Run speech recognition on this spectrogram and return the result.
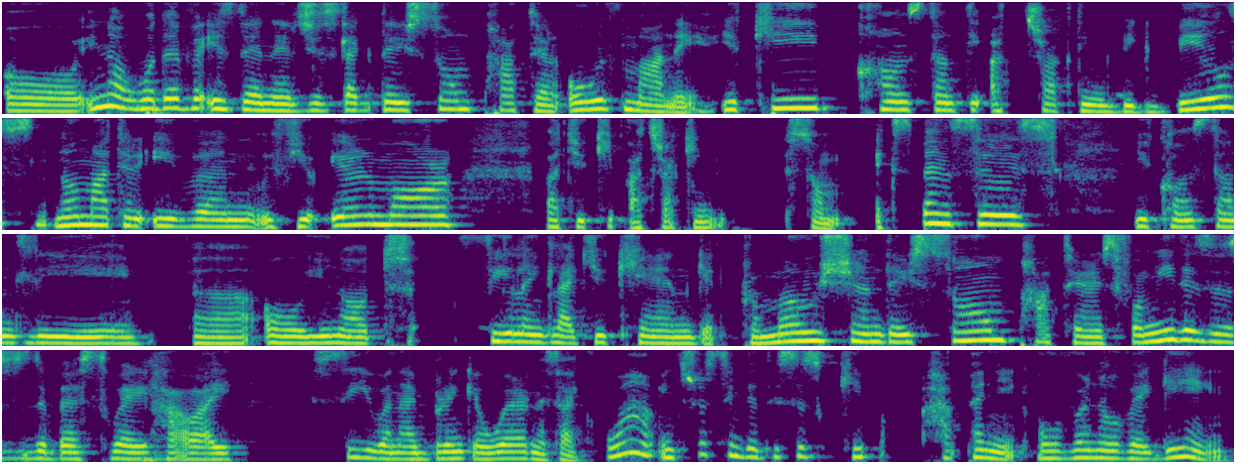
or you know whatever is the energy it's like there's some pattern. Or with money you keep constantly attracting big bills no matter even if you earn more but you keep attracting some expenses you constantly uh, or you're not feeling like you can get promotion. There's some patterns. For me this is the best way how i see when i bring awareness like wow interesting that this is keep happening over and over again.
